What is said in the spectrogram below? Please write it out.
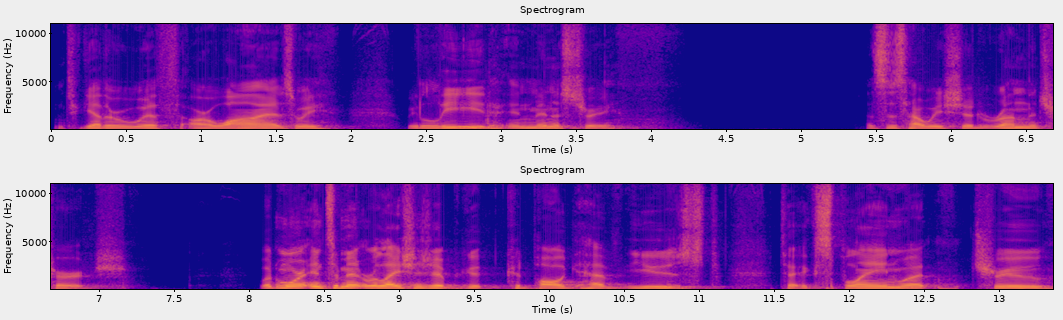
And together with our wives, we, we lead in ministry. This is how we should run the church. What more intimate relationship could Paul have used to explain what true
